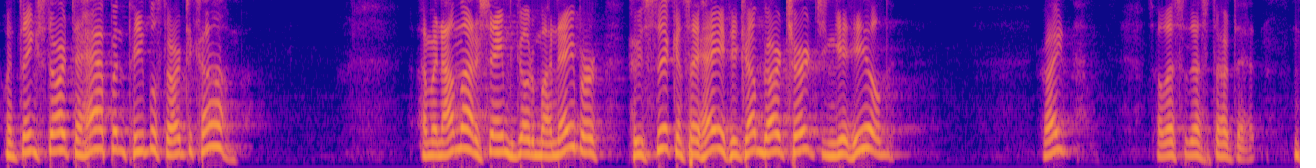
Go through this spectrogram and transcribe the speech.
When things start to happen, people start to come. I mean, I'm not ashamed to go to my neighbor who's sick and say, hey, if you come to our church, you can get healed. Right? So let's, let's start that.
